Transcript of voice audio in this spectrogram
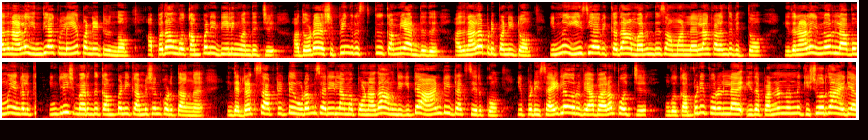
அதனால் இந்தியாக்குள்ளேயே பண்ணிகிட்டு இருந்தோம். அப்போ தான் உங்கள் கம்பெனி டீலிங் வந்துச்சு. அதோட ஷிப்பிங் ரிஸ்க்கு கம்மியாக இருந்தது. அதனால் அப்படி பண்ணிட்டோம். இன்னும் ஈஸியாக விற்க தான் மருந்து சாமான்ல எல்லாம் கலந்து விற்றோம் இதனால் இன்னொரு லாபமும் எங்களுக்கு இங்கிலீஷ் மருந்து கம்பெனி கமிஷன் கொடுத்தாங்க. இந்த ட்ரக்ஸ் சாப்பிட்டுட்டு உடம்பு சரியில்லாமல் போனால் தான் அவங்கக்கிட்ட ஆன்டி ட்ரக்ஸ் இருக்கும். இப்படி சைடில் ஒரு வியாபாரம் போச்சு. உங்கள் கம்பெனி பொருளில் இதை பண்ணணும்னு கிஷோர் தான் ஐடியா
